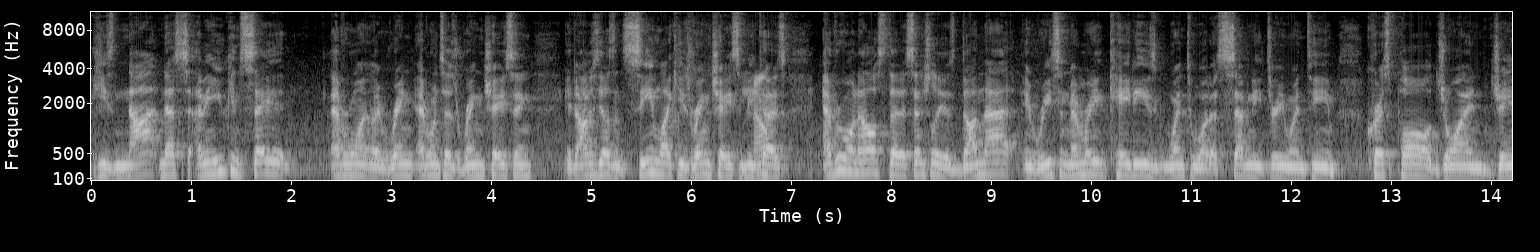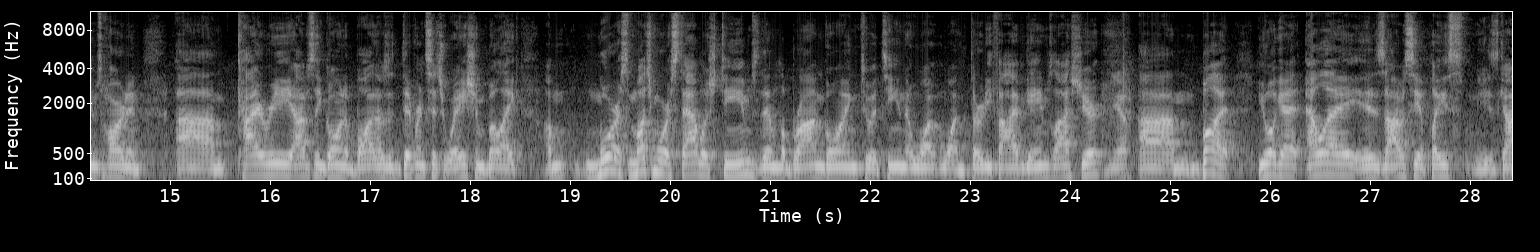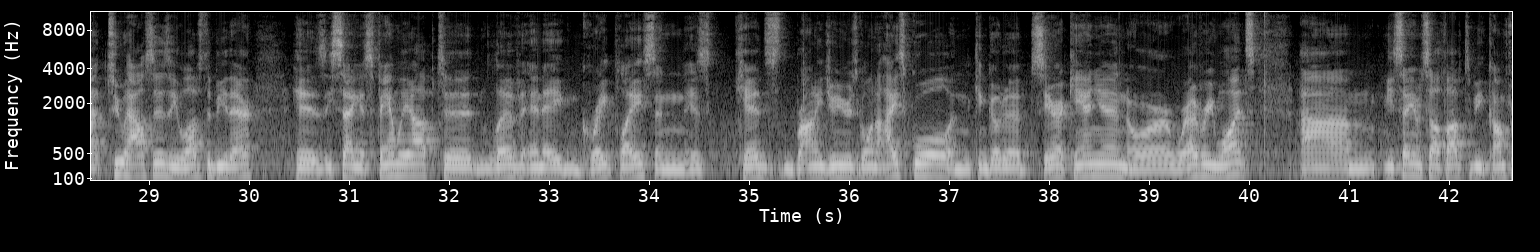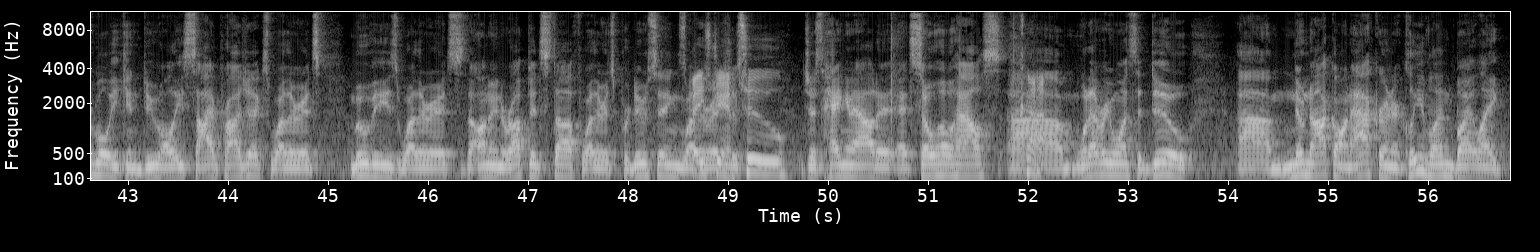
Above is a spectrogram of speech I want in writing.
He's not necessarily. I mean, you can say it. Everyone like ring. Everyone says ring chasing. It obviously doesn't seem like he's ring chasing because everyone else that essentially has done that in recent memory, KD's went to what a 73 win team. Chris Paul joined James Harden. Um, Kyrie obviously going to Boston. That was a different situation, but like a more, much more established teams than LeBron going to a team that won, won 35 games last year. Yep. Um, but you look at LA is obviously a place. He's got two houses. He loves to be there. His he's setting his family up to live in a great place, and his kids, Bronny Jr. is going to high school and can go to Sierra Canyon or wherever he wants. Um, he's setting himself up to be comfortable. He can do all these side projects, whether it's movies, whether it's the uninterrupted stuff, whether it's producing, whether Space it's Jam just, 2. just hanging out at, at Soho House, um, whatever he wants to do. Um, no knock on Akron or Cleveland, but like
